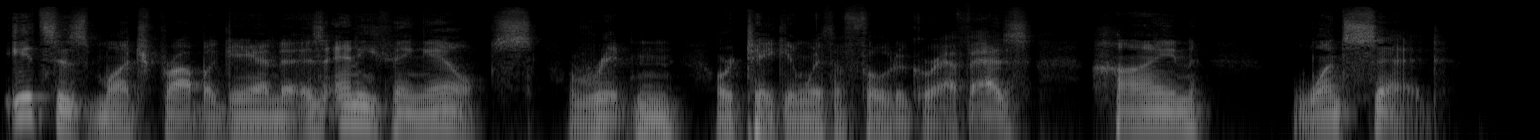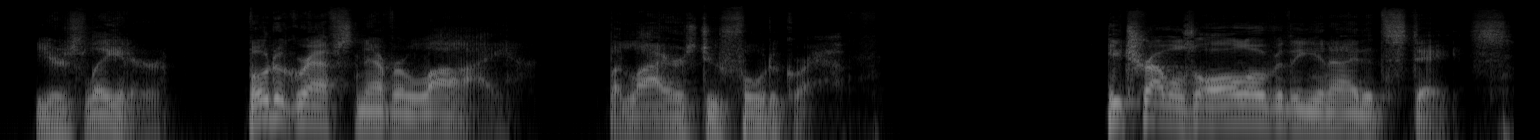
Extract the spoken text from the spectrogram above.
it's as much propaganda as anything else written or taken with a photograph. As Hine once said years later, photographs never lie, but liars do photograph. He travels all over the United States,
